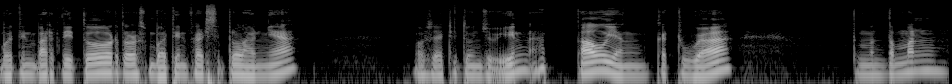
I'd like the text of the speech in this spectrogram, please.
buatin partitur terus buatin versi pelannya. Nggak usah ditunjukin. Atau yang kedua teman-teman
